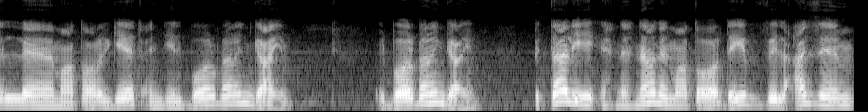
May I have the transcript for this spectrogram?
الماطور لقيت عندي البوربرن قايم البوربرن قايم بالتالي إحنا هنا الماطور دا يبذل عزم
